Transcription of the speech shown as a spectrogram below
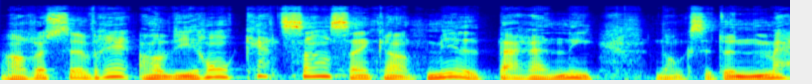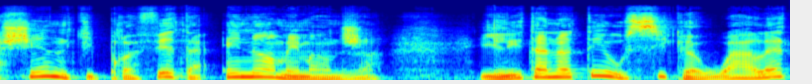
en recevrait environ 450 000 par année. Donc c'est une machine qui profite à énormément de gens. Il est à noter aussi que Wallet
